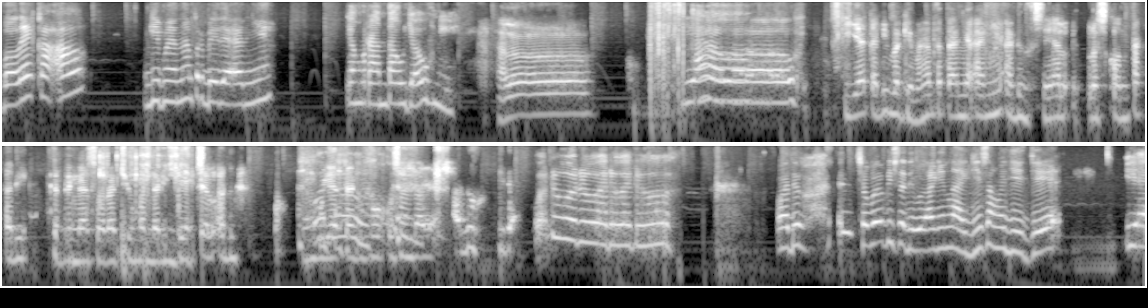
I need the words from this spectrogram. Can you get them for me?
boleh Kak Al? Gimana perbedaannya? Yang merantau jauh nih. Halo. Ya, halo. Iya tadi bagaimana pertanyaannya? Aduh, saya lost kontak tadi terdengar suara ciuman dari Gecel. Aduh, kemudian tadi fokusan saya. Aduh, tidak. Waduh, waduh, waduh, waduh. Waduh, coba bisa diulangin lagi sama JJ. Iya,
